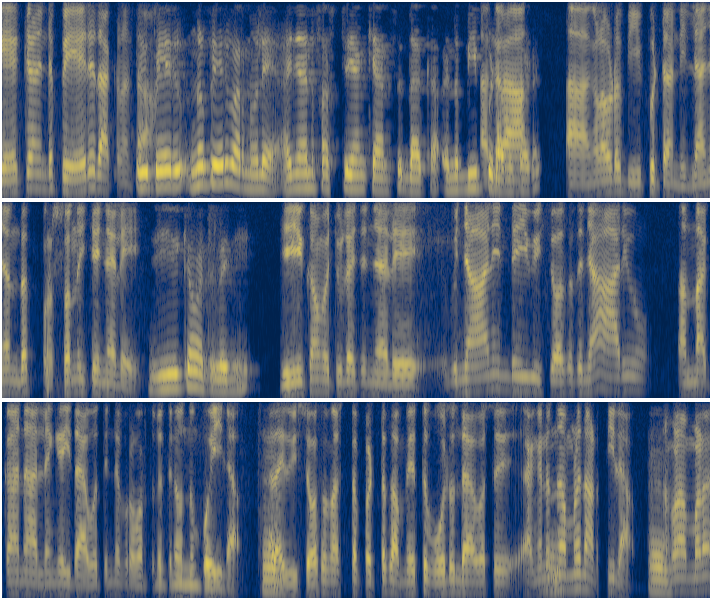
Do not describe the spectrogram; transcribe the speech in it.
കേൾക്കാൻ എന്റെ പേര് ഇതാക്കണം പേര് നിങ്ങൾ പേര് പറഞ്ഞു അല്ലേ? അത് ഞാൻ ഫസ്റ്റ് ഞാൻ ക്യാൻസൽ ഇതാക്കാം. എന്റെ ബീപ്പ് ഇടാം. നിങ്ങളവിടെ ബീപ്പ് ഇട്ടാണ്ടില്ല. ഞാൻ എന്താ പ്രശ്നം എന്ന് വെച്ച് കഴിഞ്ഞാലേ. ജീവിക്കാൻ പറ്റില്ല ഇനി. ജീവിക്കാൻ പറ്റൂല വെച്ച് കഴിഞ്ഞാൽ ഞാൻ എന്റെ ഈ വിശ്വാസത്തിൽ ഞാൻ ആരും നന്നാക്കാനോ അല്ലെങ്കിൽ ഈ ദൈവത്തിന്റെ പ്രവർത്തനത്തിനോ ഒന്നും പോയില്ല. അതായത് വിശ്വാസം നഷ്ടപ്പെട്ട സമയത്ത് പോലും ദൈവത്ത് അങ്ങനെയൊന്നും നമ്മൾ നടത്തിയില്ല. നമ്മൾ നമ്മളെ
